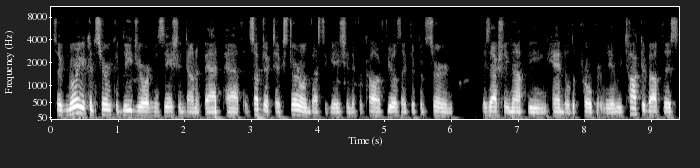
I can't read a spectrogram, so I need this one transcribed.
So ignoring a concern could lead your organization down a bad path and subject to external investigation if a caller feels like their concern is actually not being handled appropriately. And we talked about this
